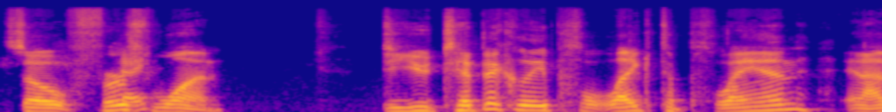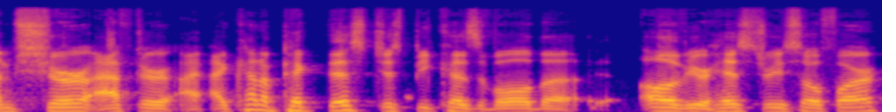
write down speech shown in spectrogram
So, first okay. one do you typically pl- like to plan and i'm sure after i, I kind of picked this just because of all the all of your history so far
